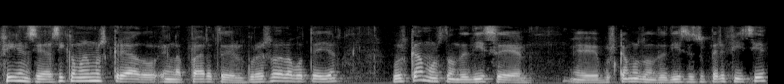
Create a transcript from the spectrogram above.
fíjense, así como hemos creado en la parte del grueso de la botella, buscamos donde dice, eh, buscamos donde dice superficie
